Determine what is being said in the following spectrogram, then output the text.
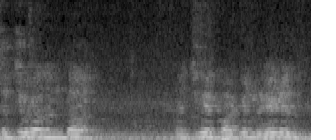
ಸಚಿವರಾದಂಥ ಎಚ್ ಕೆ ಪಾಟೀಲ್ ಹೇಳಿದರು.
